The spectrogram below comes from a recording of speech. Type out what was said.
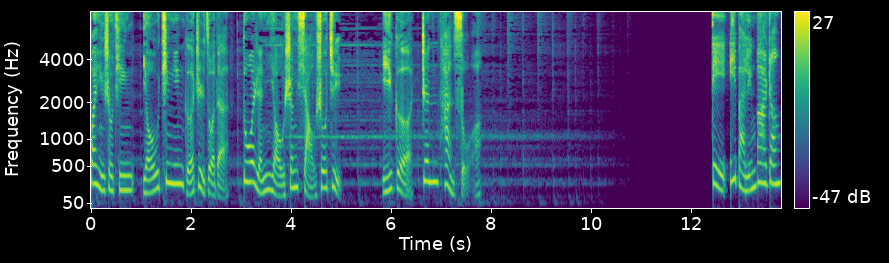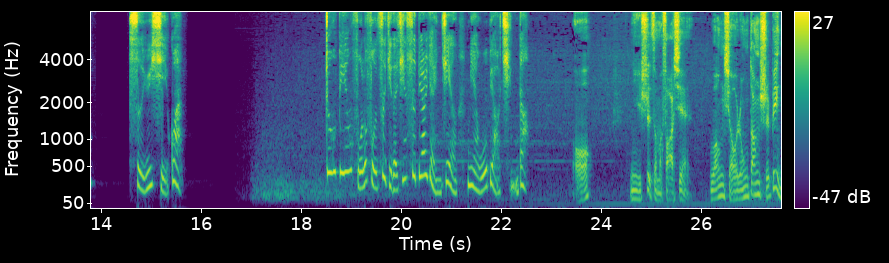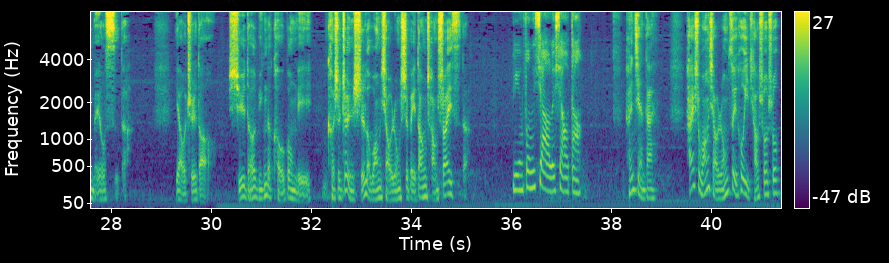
欢迎收听由听音阁制作的多人有声小说剧《一个侦探所》第一百零八章：死于习惯。周兵抚了抚自己的金丝边眼镜，面无表情道：“哦，你是怎么发现王小荣当时并没有死的？”要知道，徐德明的口供里可是证实了王小荣是被当场摔死的。云峰笑了笑道：“很简单，还是王小荣最后一条说说。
